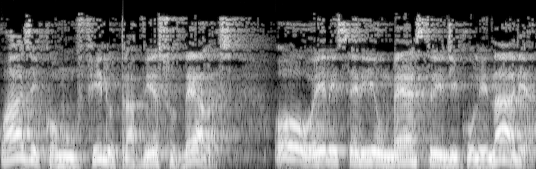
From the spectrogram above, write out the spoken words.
quase como um filho travesso delas, ou ele seria o mestre de culinária,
